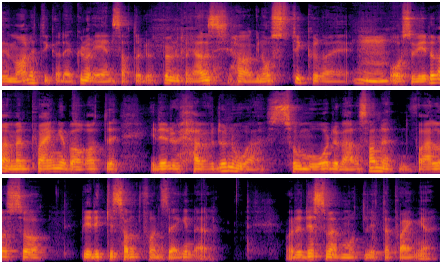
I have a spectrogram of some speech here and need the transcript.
humanetikere, det er jo ikke noe ensatte gruppe. Men du kan gjerne ha agnostikere mm. osv. Men poenget er bare at idet du hevder noe, så må det være sannheten. For ellers så blir det ikke sant for ens egen del. Og det er det som er på en måte litt av poenget.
